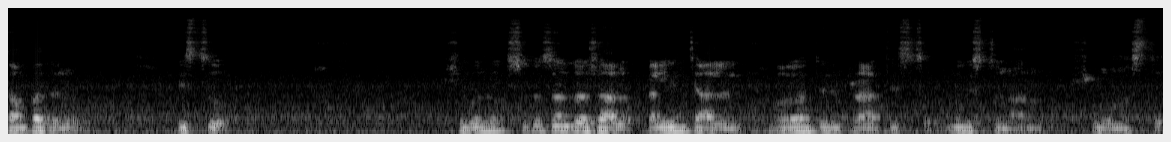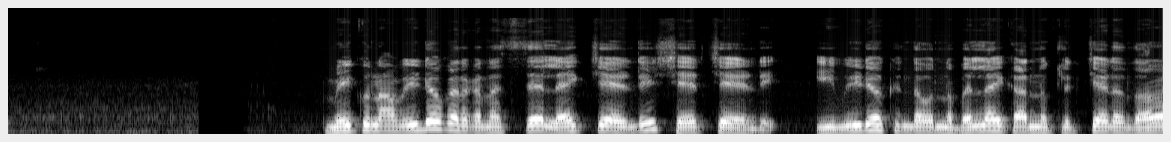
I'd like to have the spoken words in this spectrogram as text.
సంపదలు ఇస్తూ శుభ సుఖ సంతోషాలు కలిగించాలని భగవంతుని ప్రార్థిస్తూ ముగిస్తున్నాను. శుభమస్తు. మీకు నా వీడియో కనుక నచ్చితే లైక్ చేయండి షేర్ చేయండి. ఈ వీడియో కింద ఉన్న బెల్ ఐకాన్ను క్లిక్ చేయడం ద్వారా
